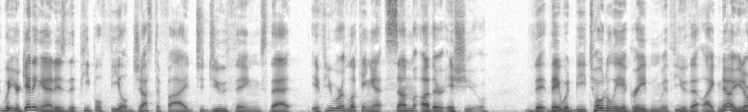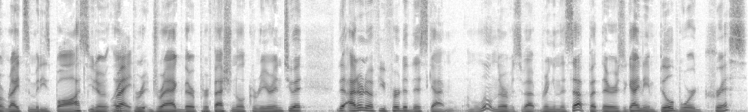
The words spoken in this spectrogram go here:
what you're getting at is that people feel justified to do things that if you were looking at some other issue, that they would be totally agreed with you that like no, you don't write somebody's boss, you don't like Right. br- drag their professional career into it. The- I don't know if you've heard of this guy. I'm, I'm a little nervous about bringing this up, but there's a guy named Billboard Chris.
